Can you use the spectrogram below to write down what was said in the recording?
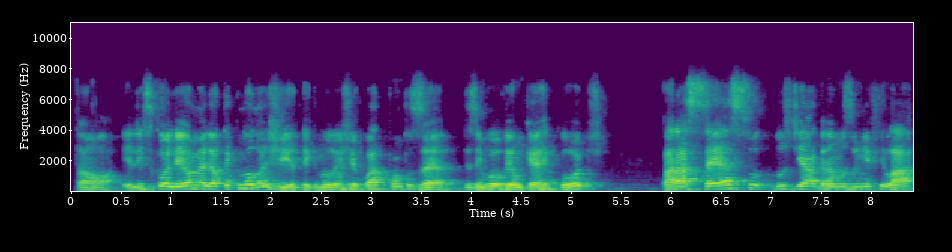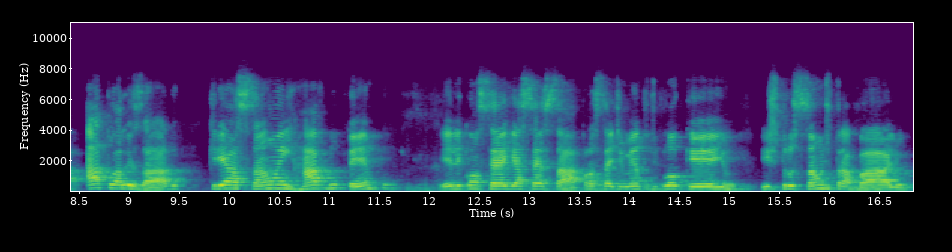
Então, ó, ele escolheu a melhor tecnologia, tecnologia 4.0, desenvolveu um QR Code para acesso dos diagramas unifilar atualizado, criação em rápido tempo ele consegue acessar procedimento de bloqueio, instrução de trabalho,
